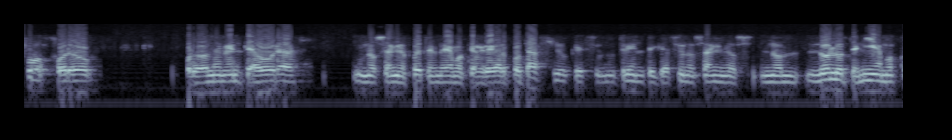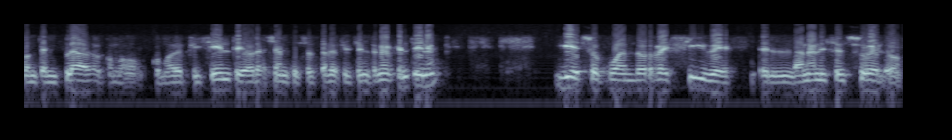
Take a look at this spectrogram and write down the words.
fósforo, probablemente ahora, unos años después, tendríamos que agregar potasio, que es un nutriente que hace unos años no, no lo teníamos contemplado como, como deficiente y ahora ya empezó a ser deficiente en Argentina. Y eso cuando recibe el análisis del suelo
